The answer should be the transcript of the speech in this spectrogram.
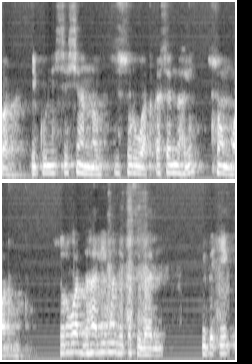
बघा एकोणीसशे शहाण्णव ची सुरुवात कशाने झाली? सोमवार सुरुवात झाली म्हणजे कशी झाली? तिथे एक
